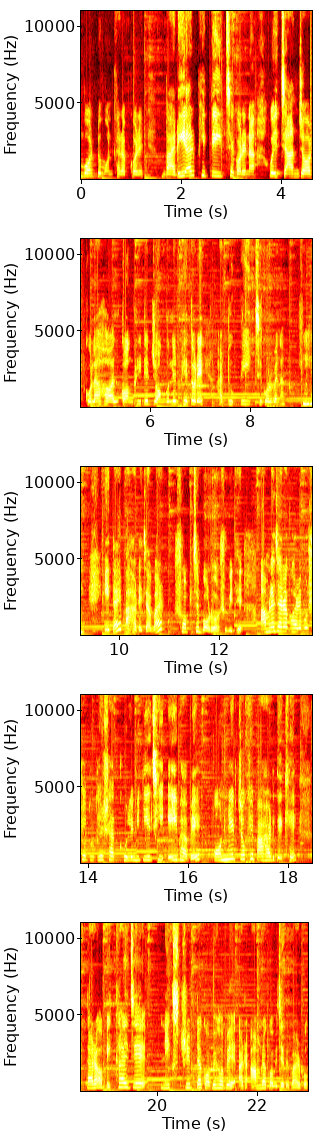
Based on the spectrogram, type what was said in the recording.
বড্ড মন খারাপ করে। বাড়ি আর ফিরতে ইচ্ছে করে না। ওই যানজট, কোলাহল, কংক্রিটের জঙ্গলের ভেতরে আর ঢুকতে ইচ্ছে করবে না। এটাই পাহাড়ে যাবার সবচেয়ে বড় অসুবিধে। আমরা যারা ঘরে বসে দুধের স্বাদ ঘোলে মিটিয়েছি, এইভাবে অন্যের চোখে পাহাড় দেখে তারা অপেক্ষায় যে নেক্সট ট্রিপটা কবে হবে আর আমরা কবে যেতে পারব?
